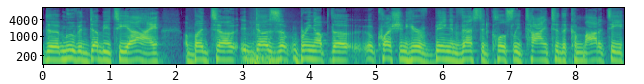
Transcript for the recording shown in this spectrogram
the move in WTI, but uh, it does uh, bring up the question here of being invested closely tied to the commodity.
